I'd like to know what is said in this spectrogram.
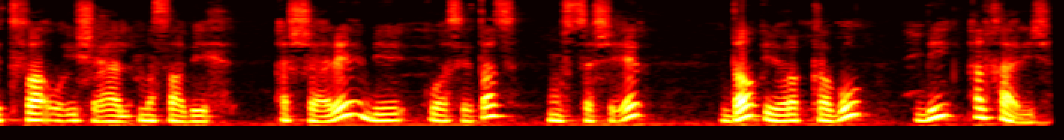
إطفاء وإشعال مصابيح الشارع بواسطة مستشعر ضوء يركب بالخارج.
